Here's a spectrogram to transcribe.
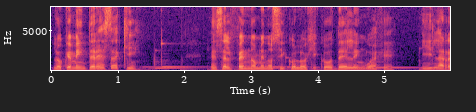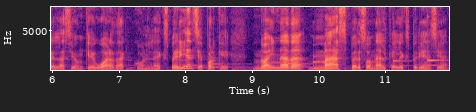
lo que me interesa aquí es el fenómeno psicológico del lenguaje y la relación que guarda con la experiencia, porque no hay nada más personal que la experiencia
